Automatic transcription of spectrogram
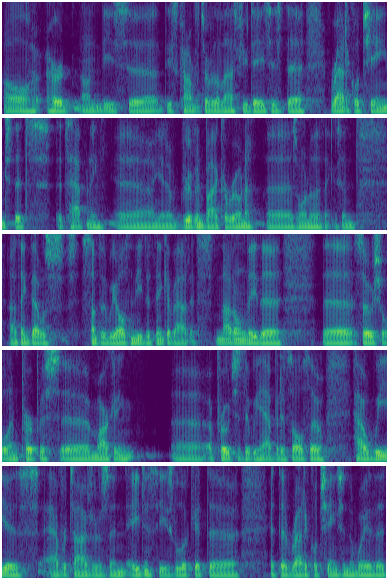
all heard on these uh, these conferences over the last few days is the radical change that's that's happening. Uh, you know, driven by Corona uh, is one of the things, and I think that was something we also need to think about. It's not only the the social and purpose uh, marketing uh, approaches that we have, but it's also how we as advertisers and agencies look at the at the radical change in the way that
